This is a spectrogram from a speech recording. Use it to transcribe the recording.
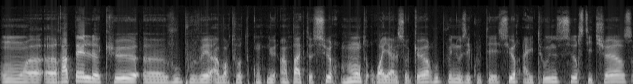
On euh, euh, rappelle que euh, vous pouvez avoir tout votre contenu impact sur Monte Royal Soccer. Vous pouvez nous écouter sur iTunes, sur Stitchers.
